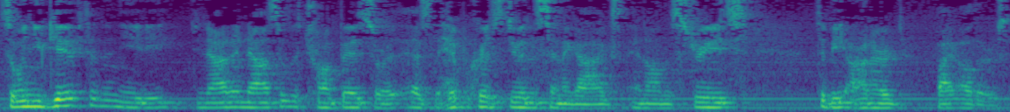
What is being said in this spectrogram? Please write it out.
So when you give to the needy, do not announce it with trumpets or as the hypocrites do in the synagogues and on the streets to be honored by others.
